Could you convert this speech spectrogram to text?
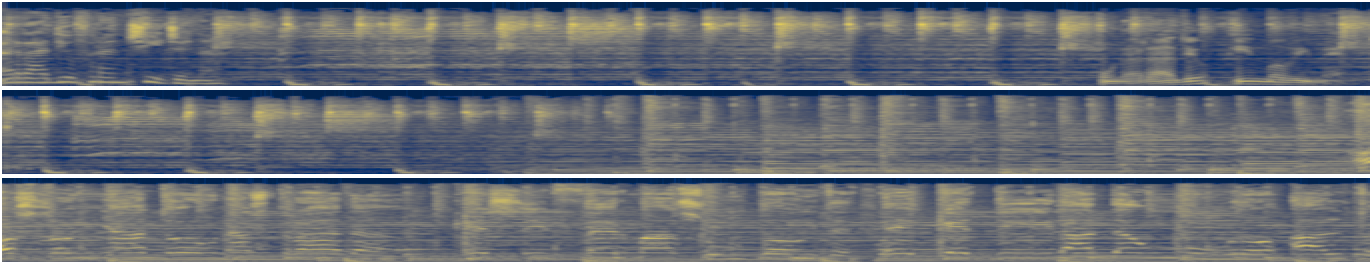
Radio Francigena. Una radio in movimento. Ho sognato una strada che si ferma su un ponte e che di là da un muro alto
